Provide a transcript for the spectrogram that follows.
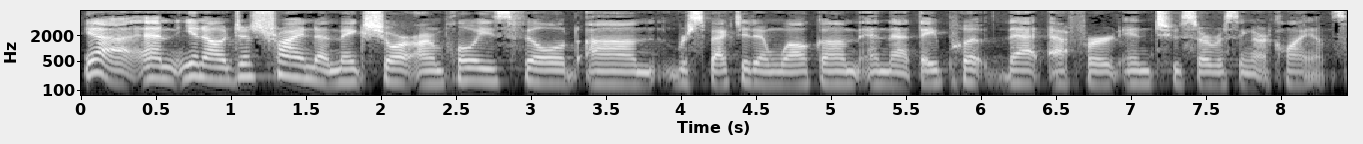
Yeah, and you know, just trying to make sure our employees feel um, respected and welcome, and that they put that effort into servicing our clients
